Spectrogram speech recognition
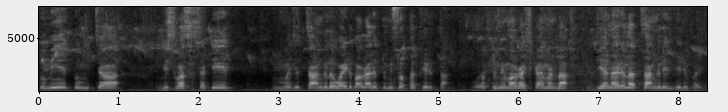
तुम्ही तुमच्या विश्वासासाठी म्हणजे चांगलं वाईट बघायला तुम्ही स्वतः फिरता. तुम्ही मागाशी काय म्हणला? देणाऱ्याला चांगलेच दिले पाहिजे.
